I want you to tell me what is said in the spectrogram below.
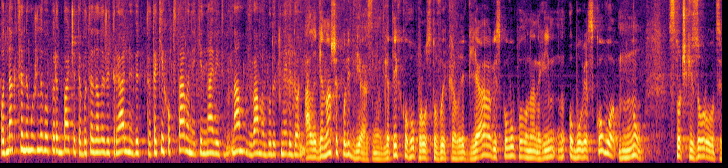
Однак це неможливо передбачити, бо це залежить реально від таких обставин, які навіть нам з вами будуть невідомі. Але для наших політв'язнів, для тих, кого просто викрали, для військовополонених, їм обов'язково, ну. З точки зору, це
